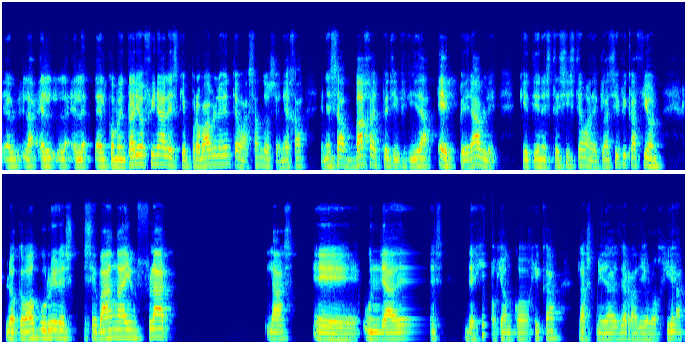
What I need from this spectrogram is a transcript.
el, comentario final es que probablemente basándose en, esa baja especificidad esperable que tiene este sistema de clasificación, lo que va a ocurrir es que se van a inflar las eh, unidades de ginecología oncológica, las unidades de radiología,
